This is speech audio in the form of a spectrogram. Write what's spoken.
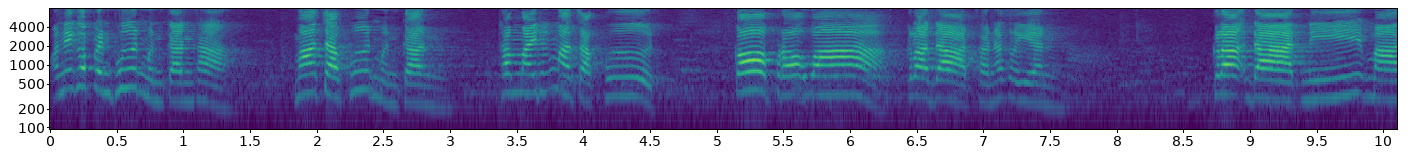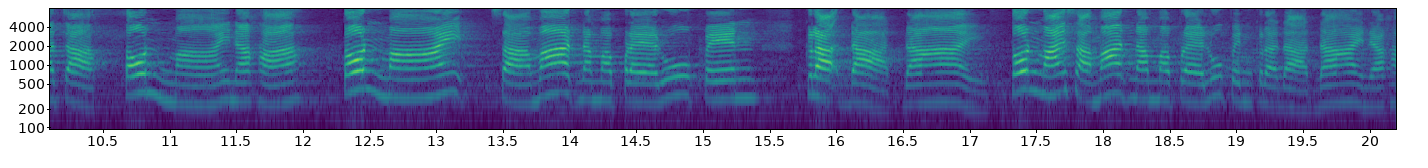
อันนี้ก็เป็นพืชเหมือนกันค่ะ มาจากพืชเหมือนกันทำไมถึงมาจากพืช ก็เพราะว่ากระดาษค่ะนักเรียน กระดาษนี้มาจากต้นไม้นะคะ ต้นไม้สามารถนำมาแปรรูปเป็นกระดาษได้ ต้นไม้สามารถนำมาแปรรูปเป็นกระดาษได้นะค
